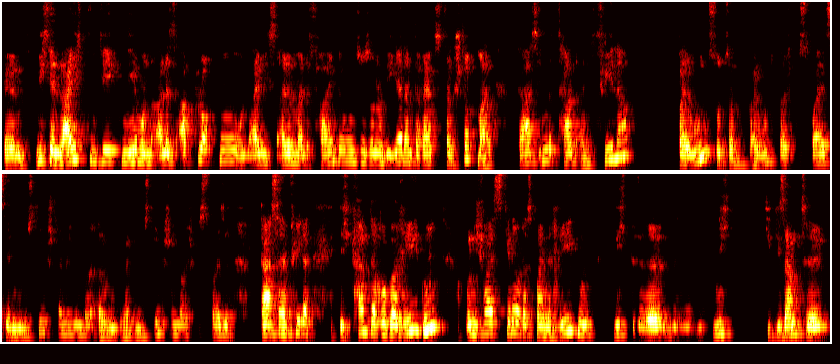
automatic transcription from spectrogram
ähm, nicht den leichten Weg nehmen und alles abblocken und eigentlich sind alle meine Feinde und so, sondern die eher dann bereits sagen, stopp mal, da ist in der Tat ein Fehler bei uns, oder bei uns beispielsweise, im muslimischen, äh, bei den muslimischen beispielsweise, da ist ein Fehler. Ich kann darüber reden und ich weiß genau, dass meine Reden nicht, äh, nicht die gesamte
